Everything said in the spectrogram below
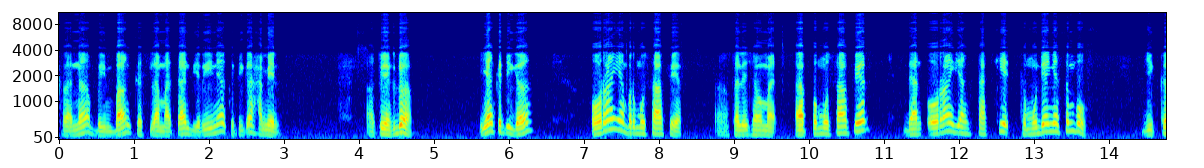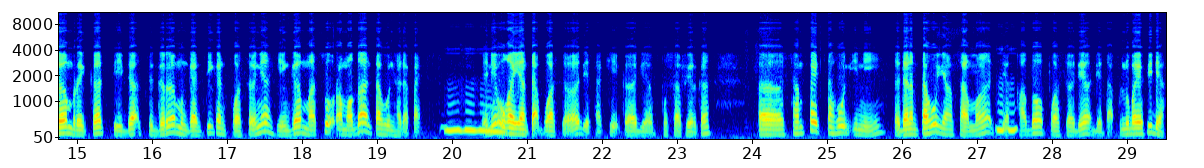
kerana bimbang keselamatan dirinya ketika hamil. Itu yang kedua. Yang ketiga, orang yang bermusafir. Uh, Salih Syah Muhammad. Uh, pemusafir dan orang yang sakit kemudiannya sembuh. Jika mereka tidak segera menggantikan puasanya hingga masuk Ramadan tahun hadapan. Hmm. Jadi orang yang tak puasa, dia sakit ke, dia musafir ke, uh, sampai tahun ini, uh, dalam tahun yang sama, dia Mhm. qada puasa dia, dia tak perlu bayar fidyah.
